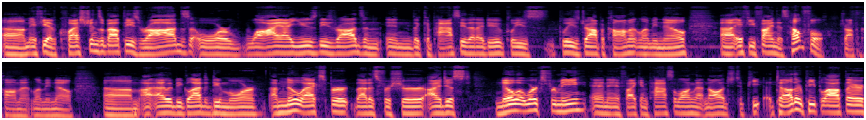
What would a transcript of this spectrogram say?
Um, if you have questions about these rods or why I use these rods in, in the capacity that I do, please please drop a comment. Let me know. Uh, if you find this helpful, drop a comment. Let me know. Um, I, I would be glad to do more. I'm no expert, that is for sure. I just know what works for me and if i can pass along that knowledge to pe- to other people out there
